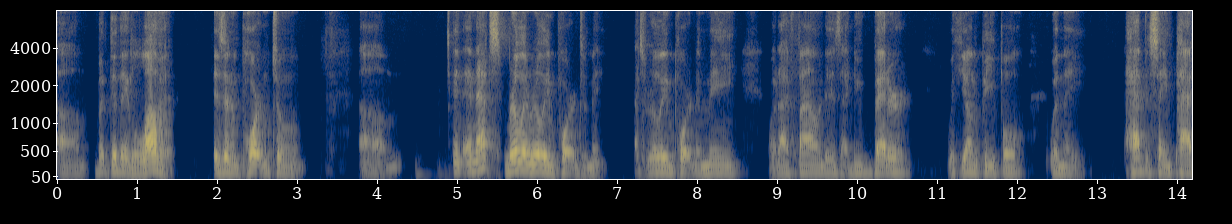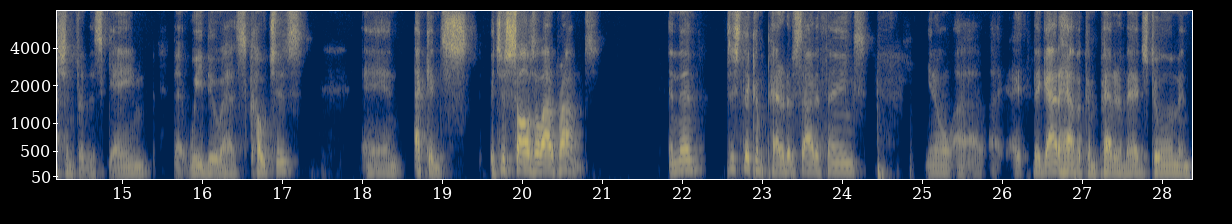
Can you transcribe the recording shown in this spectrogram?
Um, but do they love it? Is it important to them? Um, and, and that's really, really important to me. That's really important to me. What I found is I do better with young people when they have the same passion for this game that we do as coaches. And I can, it just solves a lot of problems. And then just the competitive side of things. You know, uh, I, they got to have a competitive edge to them, and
